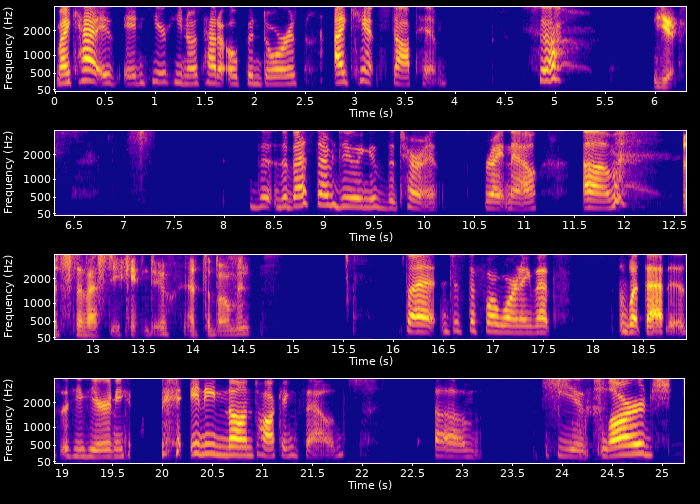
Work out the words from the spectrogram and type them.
my cat is in here. He knows how to open doors. I can't stop him. So Yeah, the the best I'm doing is deterrent right now. Um, it's the best you can do at the moment. but just a forewarning, that's what that is. If you hear any any non-talking sounds, um, he is large,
